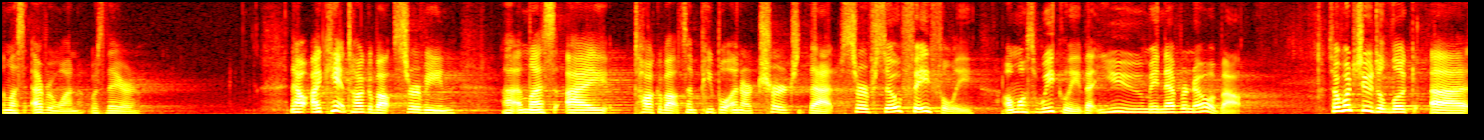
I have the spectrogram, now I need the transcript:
unless everyone was there. Now, I can't talk about serving uh, unless I talk about some people in our church that serve so faithfully, almost weekly, that you may never know about. So I want you to look uh,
